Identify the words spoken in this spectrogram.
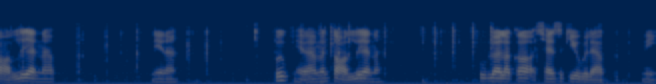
ต่อเลื่อนนะครับ นี่นะปุ๊บเห็นไหมมันต่อเลื่อนนะปุ๊บแล้วเราก็ใช้สกิลไปแล้วนี่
